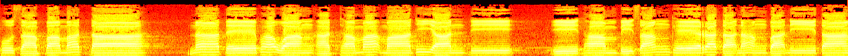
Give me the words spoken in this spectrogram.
ภูสัปปมัตตา นาเตภวังอัตถมะมาทิยันติอิธรรมปิสังเครตะนังปณีตัง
